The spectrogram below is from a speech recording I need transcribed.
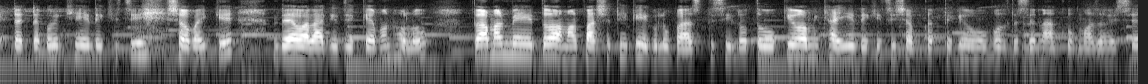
একটা একটা করে খেয়ে দেখেছি সবাইকে দেওয়ার আগে যে কেমন হলো। তো আমার মেয়ে তো আমার পাশে থেকে এগুলো বাজতেছিল, তো ওকেও আমি খাইয়ে দেখেছি সবখান থেকে। ও বলতেছে, না, খুব মজা হয়েছে।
